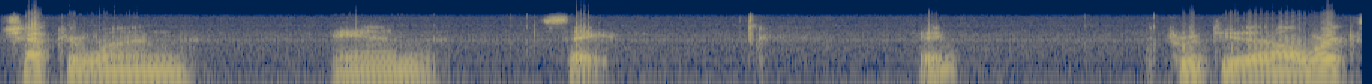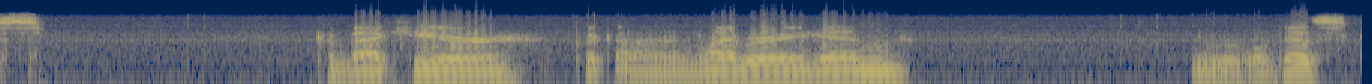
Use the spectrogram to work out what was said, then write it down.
Chapter 1, and Save. Okay, to prove to you that all works, come back here click on library again, removable disk,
